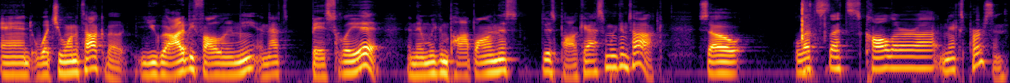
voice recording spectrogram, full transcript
and what you want to talk about. You got to be following me and that's basically it. And then we can pop on this this podcast and we can talk. So let's let's call our uh, next person.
